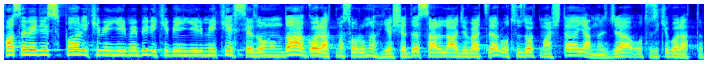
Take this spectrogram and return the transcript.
Fasla Belediyespor 2021-2022 sezonunda gol atma sorunu yaşadı. Sarı lacivertler 34 maçta yalnızca 32 gol attı.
